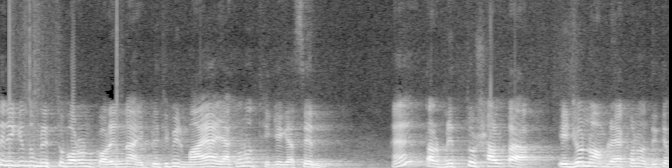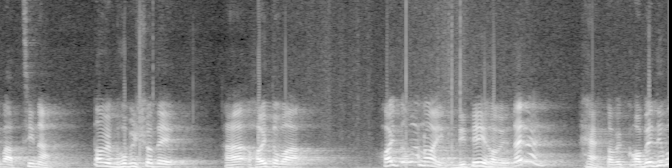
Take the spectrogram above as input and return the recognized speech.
তিনি কিন্তু মৃত্যুবরণ করেন নাই পৃথিবীর মায়ায় এখনও থেকে গেছেন। হ্যাঁ তার মৃত্যু সালটা এই জন্য আমরা এখনও দিতে পাচ্ছি না। তবে ভবিষ্যতে হ্যাঁ হয়তোবা হয়তোবা নয়, দিতেই হবে, তাই না? হ্যাঁ তবে কবে দেব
